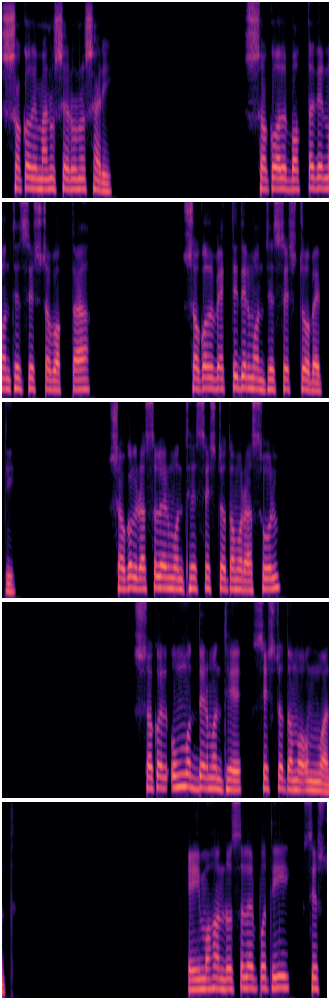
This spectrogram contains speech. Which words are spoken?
সকল মানুষের অনুসারী। সকল বক্তাদের মধ্যে শ্রেষ্ঠ বক্তা। সকল ব্যক্তিদের মধ্যে শ্রেষ্ঠ ব্যক্তি। সকল রাসুলের মধ্যে শ্রেষ্ঠতম রাসুল। সকল উম্মদদের মধ্যে শ্রেষ্ঠতম উম্মদ এই মহান রসুলের প্রতি, শ্রেষ্ঠ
